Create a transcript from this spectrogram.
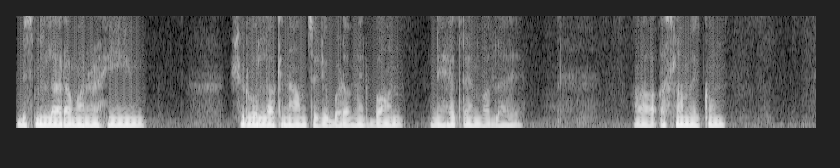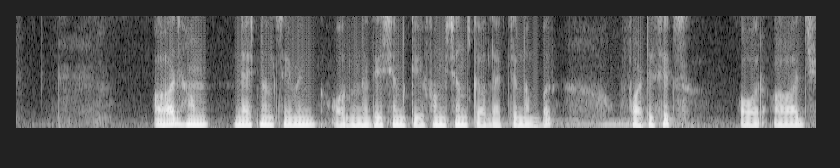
बिसमीम शुरू अल्लाह के नाम से जो बड़ा मेहरबान, नहत रहने वाला है। अस्सलाम वालेकुम। आज हम नेशनल सेविंग ऑर्गेनाइजेशन के फ़ंक्शंस का लेक्चर नंबर 46 और आज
